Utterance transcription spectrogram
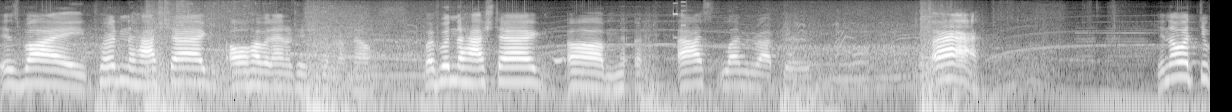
is by putting the hashtag I'll have an annotation coming up now by putting the hashtag um ask lemon raptor. Ah! You know what you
